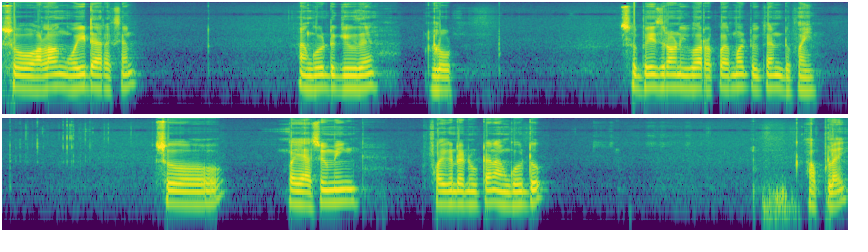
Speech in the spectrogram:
So along y direction I'm going to give the load so based on your requirement you can define. So by assuming 500 newton I'm going to apply.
